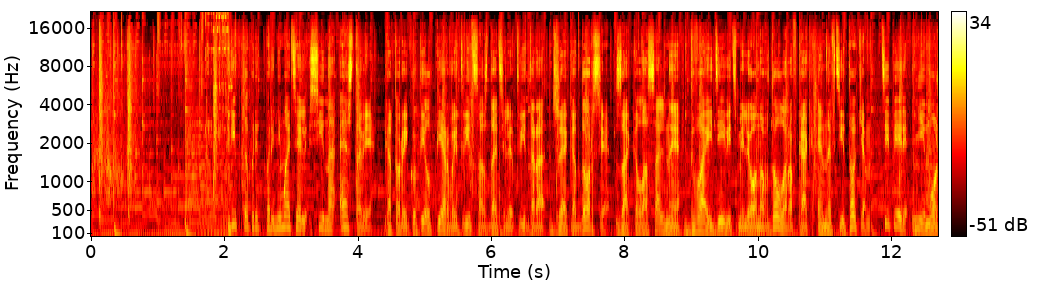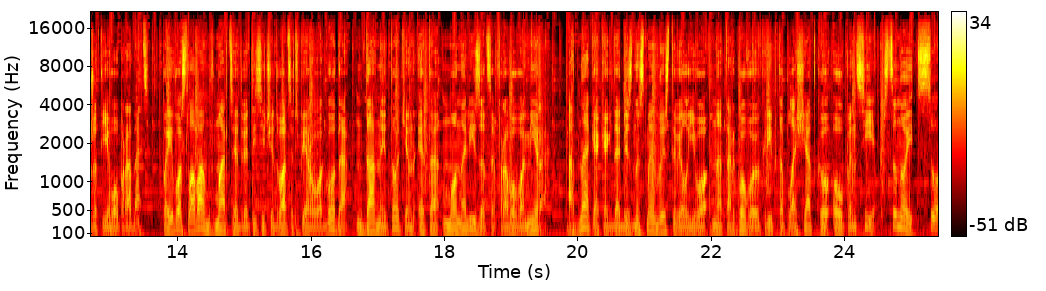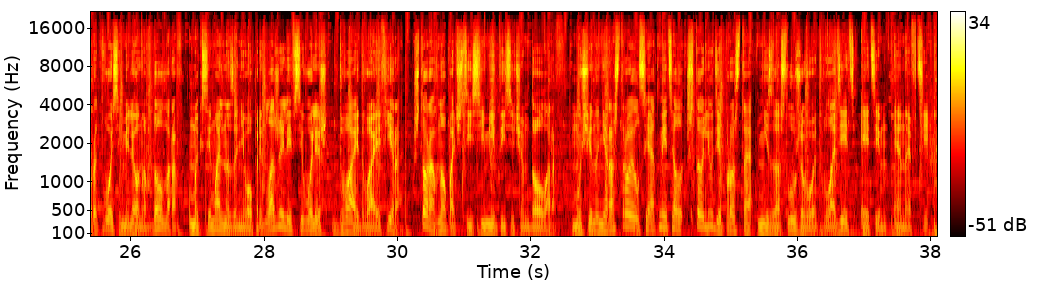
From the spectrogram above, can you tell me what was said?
криптопредприниматель Сина Эстови, который купил первый твит создателя твиттера Джека Дорси за колоссальные 2,9 миллионов долларов как NFT-токен, теперь не может его продать. По его словам, в марте 2021 года данный токен — это монолиза цифрового мира, Однако, когда бизнесмен выставил его на торговую криптоплощадку OpenSea с ценой 48 миллионов долларов, максимально за него предложили всего лишь 2,2 эфира, что равно почти 7 тысячам долларов. Мужчина не расстроился и отметил, что люди просто не заслуживают владеть этим NFT.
